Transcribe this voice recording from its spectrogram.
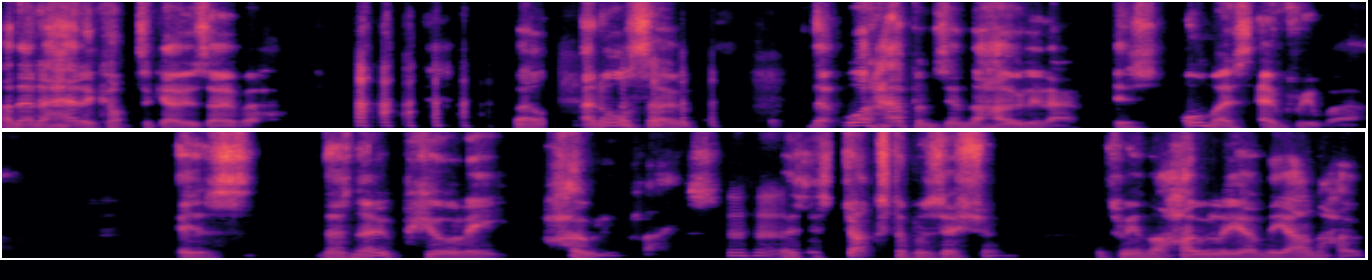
and then a helicopter goes over. well, and also that what happens in the Holy Land is almost everywhere is there's no purely holy place. Mm-hmm. There's this juxtaposition between the holy and the unholy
